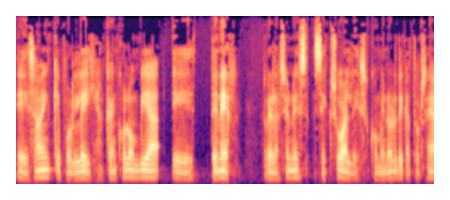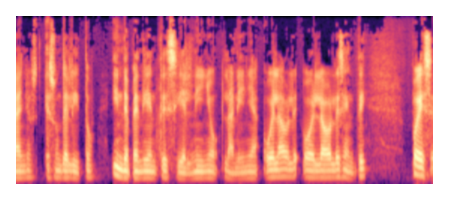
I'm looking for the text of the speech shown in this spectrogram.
eh, saben que por ley acá en Colombia eh, tener relaciones sexuales con menores de 14 años es un delito, independiente si el niño, la niña o el, o el adolescente pues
